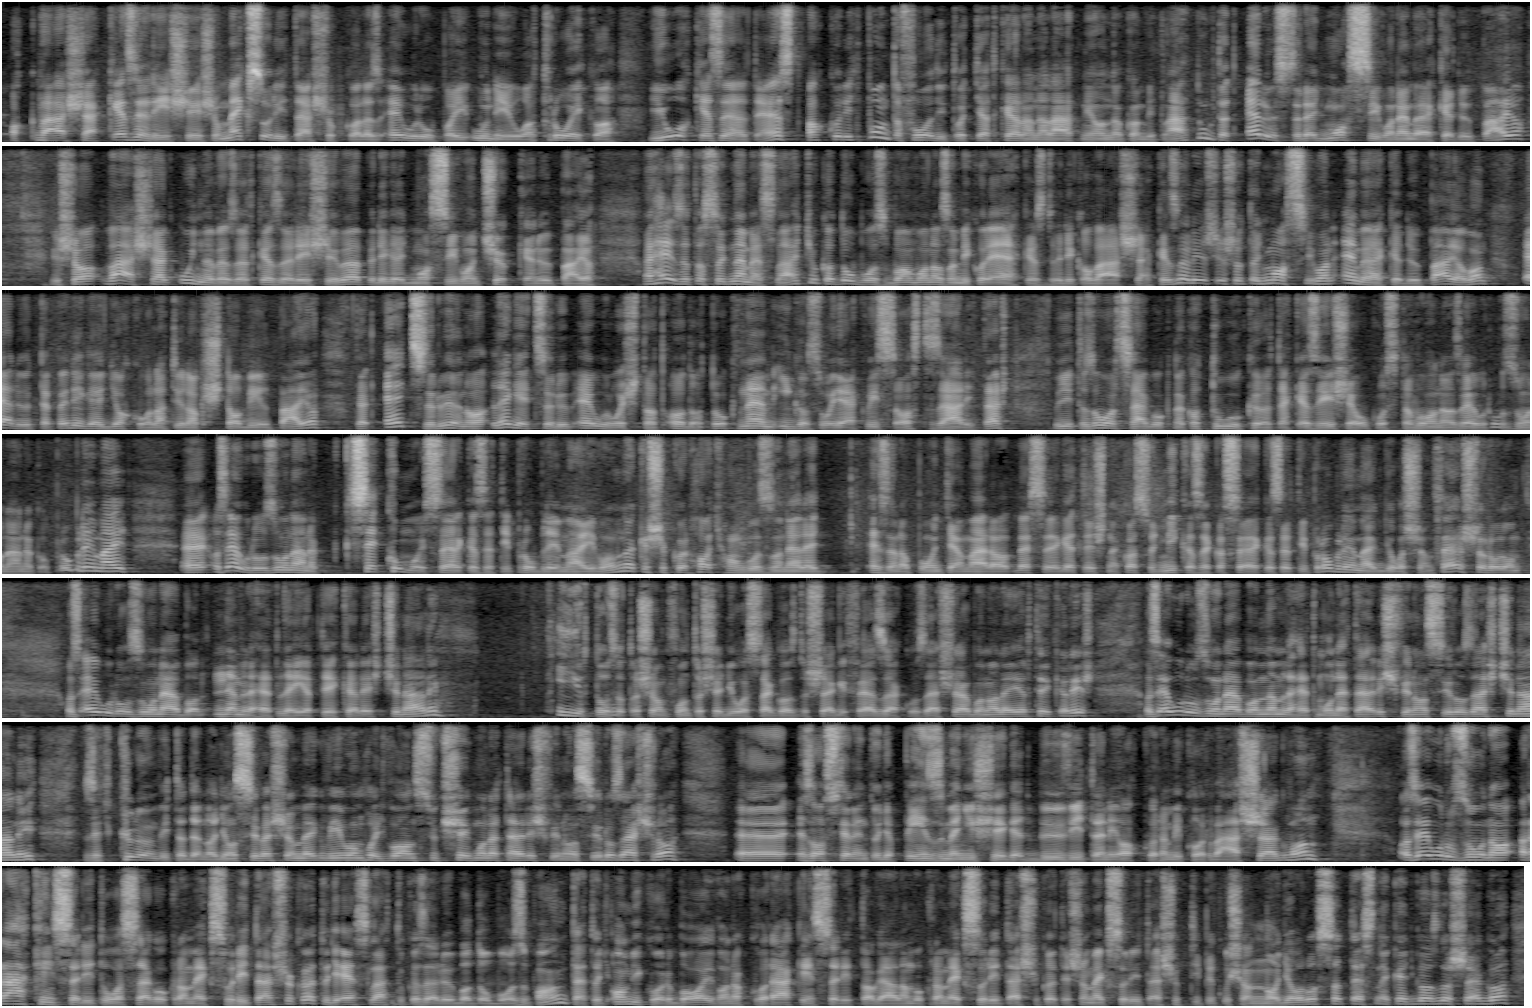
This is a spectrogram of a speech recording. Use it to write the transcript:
a válság kezelése és a megszorításokkal az Európai Unió, a Trojka jól kezelte ezt, akkor itt pont a fordítottját kellene látni annak, amit látunk. Tehát először egy masszívan emelkedő pálya, és a válság úgynevezett kezelésével pedig egy masszívan csökkenő pálya. A helyzet az, hogy nem ezt látjuk, a dobozban van az, amikor elkezdődik a válságkezelés, és ott egy masszívan emelkedő pálya van, előtte pedig egy gyakorlatilag stabil pálya. Tehát egyszerűen a legegyszerűbb Eurostat adatok nem igazolják vissza azt az állítást, hogy itt az országoknak a túlköltekezése okozta volna az eurózónának a problémáit. Az eurózónának komoly szerkezeti problémái vannak, és akkor hagy hangozzon el egy, ezen a pontján már a beszélgetésnek az, hogy mik ezek a szerkezeti problémák, gyorsan felsorolom. Az eurózónában nem lehet leértékelést csinálni, írtózatosan fontos egy ország gazdasági felzárkózásában a leértékelés. Az eurozónában nem lehet monetáris finanszírozást csinálni, ez egy külön vita, de nagyon szívesen megvívom, hogy van szükség monetáris finanszírozásra. Ez azt jelenti, hogy a pénzmennyiséget bővíteni akkor, amikor válság van. Az eurozóna rákényszerít országokra megszorításokat, ugye ezt láttuk az előbb a dobozban, tehát hogy amikor baj van, akkor rákényszerít tagállamokra megszorításokat, és a megszorítások tipikusan nagyon rosszat tesznek egy gazdasággal.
